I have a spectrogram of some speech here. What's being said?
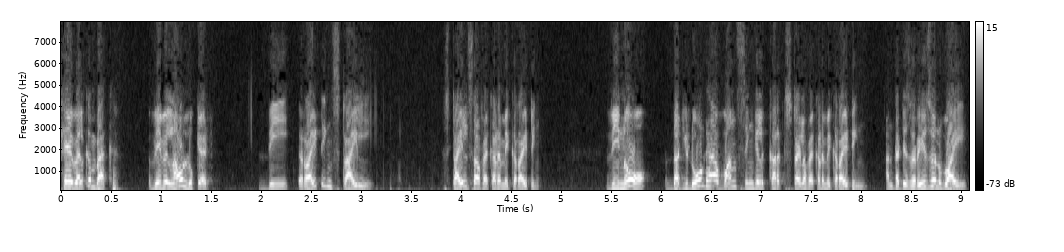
Hey, welcome back. We will now look at the writing style, styles of academic writing. We know that you don't have one single correct style of academic writing, and that is the reason why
